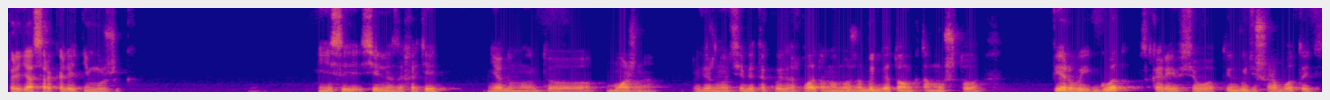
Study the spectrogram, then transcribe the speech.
придя 40-летний мужик? Если сильно захотеть, я думаю, то можно вернуть себе такую зарплату, но нужно быть готовым к тому, что первый год, скорее всего, ты будешь работать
